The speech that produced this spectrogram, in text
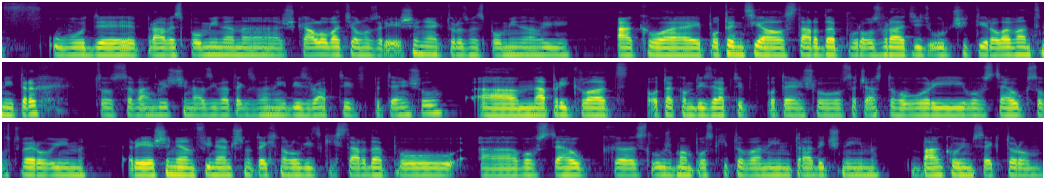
v úvode práve spomínaná škálovateľnosť riešenia, ktorú sme spomínali, ako aj potenciál startupu rozvrátiť určitý relevantný trh, to sa v angličtine nazýva tzv. disruptive potential. A napríklad o takom disruptive potential sa často hovorí vo vzťahu k softverovým riešeniam finančno-technologických startupov a vo vzťahu k službám poskytovaným tradičným bankovým sektorom.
